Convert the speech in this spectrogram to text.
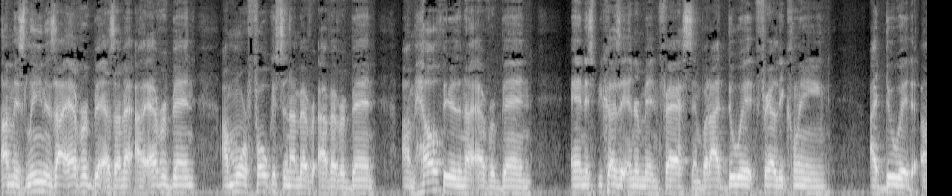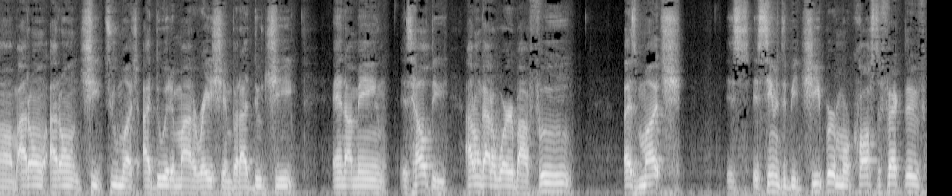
I'm as lean as I ever been as I've I ever been. I'm more focused than I've ever I've ever been. I'm healthier than I ever been, and it's because of intermittent fasting. But I do it fairly clean. I do it. Um, I don't. I don't cheat too much. I do it in moderation, but I do cheat, and I mean it's healthy. I don't got to worry about food as much. It's, it seems to be cheaper, more cost effective,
